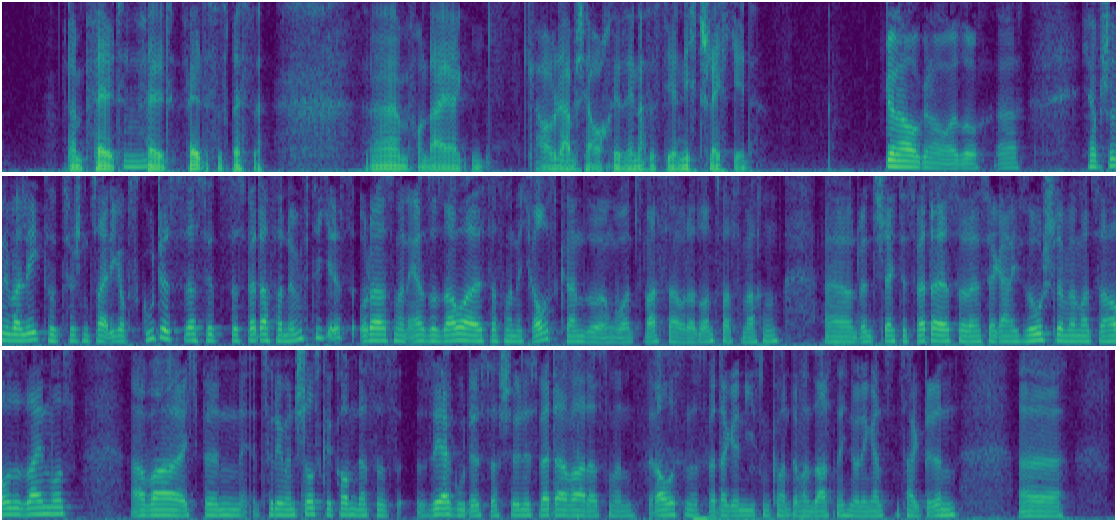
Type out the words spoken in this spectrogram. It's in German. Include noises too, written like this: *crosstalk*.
Auf deinem Feld. Mhm. Feld. Feld ist das Beste. Ähm, von daher, ich glaube, da habe ich ja auch gesehen, dass es dir nicht schlecht geht. Genau, genau. Also, äh, ich habe schon überlegt, so zwischenzeitlich, ob es gut ist, dass jetzt das Wetter vernünftig ist oder dass man eher so sauer ist, dass man nicht raus kann, so irgendwo ins Wasser oder sonst was machen. Äh, und wenn es schlechtes Wetter ist, so, dann ist ja gar nicht so schlimm, wenn man zu Hause sein muss. Aber ich bin zu dem Entschluss gekommen, dass es sehr gut ist, dass schönes Wetter war, dass man draußen das Wetter genießen konnte. Man saß nicht nur den ganzen Tag drin. Äh,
